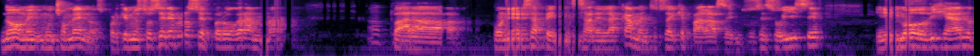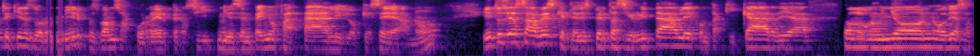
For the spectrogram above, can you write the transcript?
No, mucho menos, porque nuestro cerebro se programa para ponerse a pensar en la cama, entonces hay que pararse. Entonces eso hice y ni modo, dije, ah, no te quieres dormir, pues vamos a correr, pero sí, mi desempeño fatal y lo que sea, ¿no? Y entonces ya sabes que te despiertas irritable, con taquicardia, todo gruñón, odias a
